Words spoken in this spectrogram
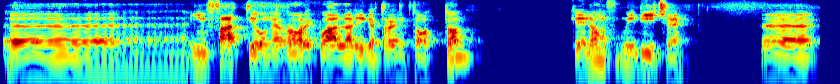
Eh, infatti ho un errore qua alla riga 38, che non mi dice eh,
